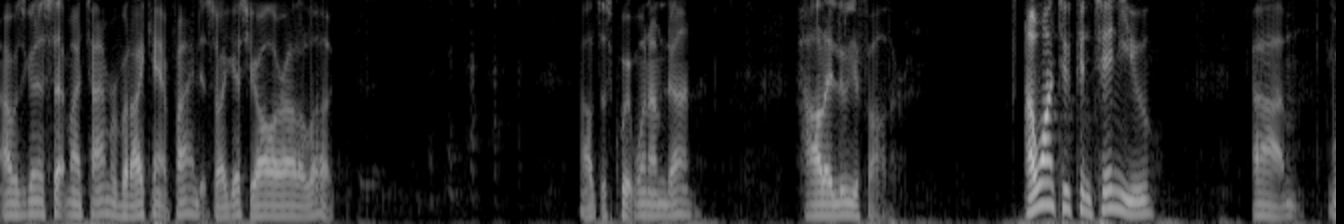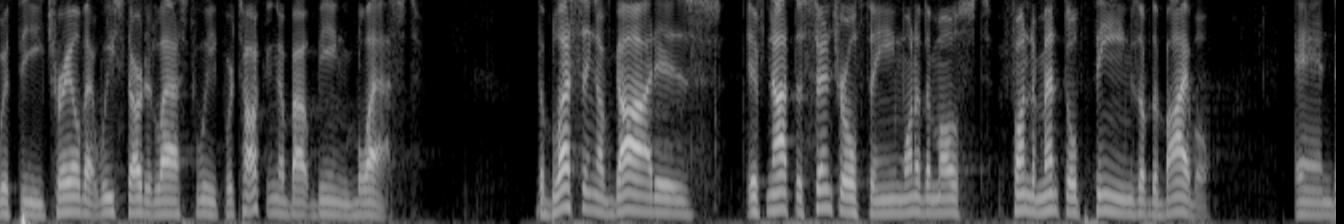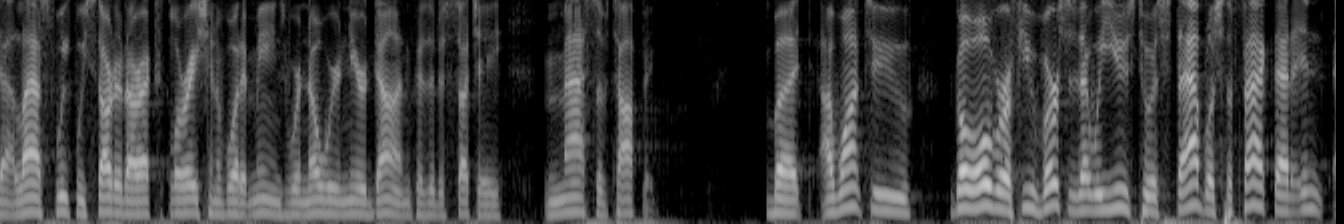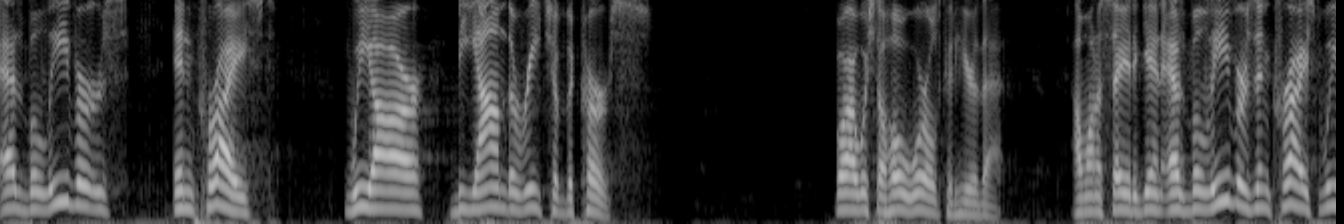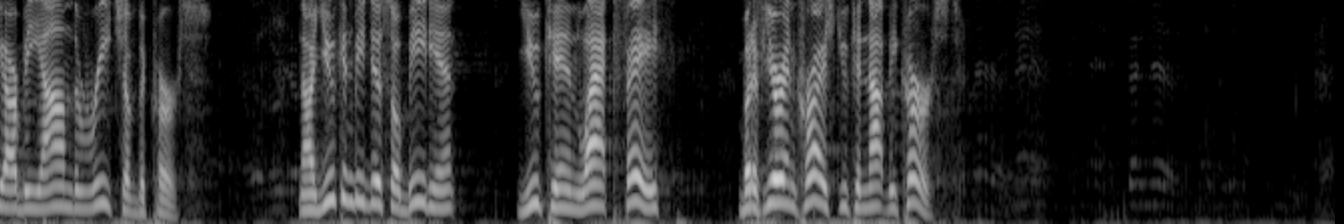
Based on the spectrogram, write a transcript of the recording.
I was going to set my timer, but I can't find it, so I guess you all are out of luck. I'll just quit when I'm done. Hallelujah, Father. I want to continue um, with the trail that we started last week. We're talking about being blessed. The blessing of God is, if not the central theme, one of the most fundamental themes of the Bible. And uh, last week we started our exploration of what it means. We're nowhere near done because it is such a massive topic. But I want to go over a few verses that we use to establish the fact that in, as believers in Christ, we are beyond the reach of the curse. Boy, I wish the whole world could hear that. I want to say it again. As believers in Christ, we are beyond the reach of the curse. Now, you can be disobedient, you can lack faith, but if you're in Christ, you cannot be cursed.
